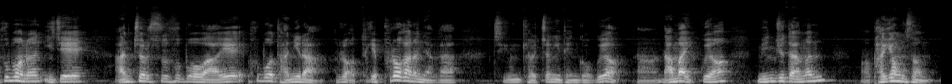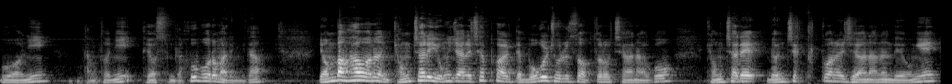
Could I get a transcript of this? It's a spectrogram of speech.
후보는 이제 안철수 후보와의 후보 단일화를 어떻게 풀어가느냐가 지금 결정이 된 거고요. 어, 남아 있고요. 민주당은 어, 박영선 의원이 당선이 되었습니다. 후보로 말입니다. 연방 하원은 경찰이 용의자를 체포할 때 목을 조를 수 없도록 제한하고 경찰의 면책 특권을 제한하는 내용의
